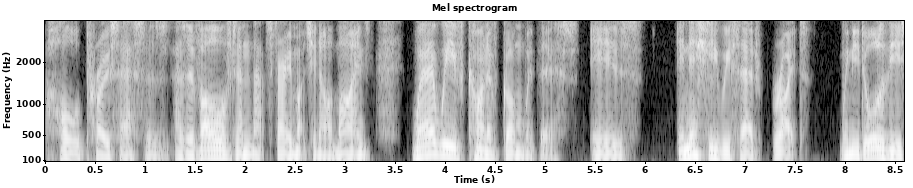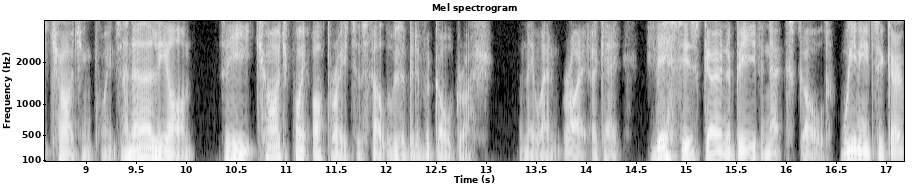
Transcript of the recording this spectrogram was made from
whole process has, has evolved, and that's very much in our minds. Where we've kind of gone with this is initially we said, right, we need all of these charging points. And early on, the charge point operators felt there was a bit of a gold rush and they went, right, okay, this is going to be the next gold. We need to go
